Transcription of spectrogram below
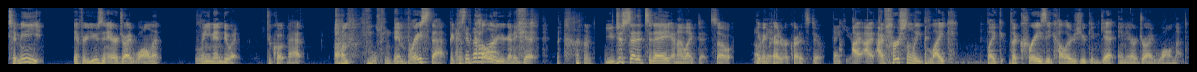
To me, if you're using air dried walnut, lean into it. To quote Matt, um, embrace that because the that color you're going to get. you just said it today, and I liked it. So giving Okay. credit where credit's due. Thank you. I, I, I personally like like the crazy colors you can get in air dried walnut.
